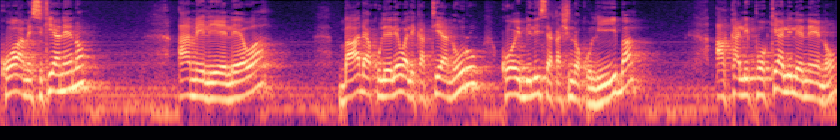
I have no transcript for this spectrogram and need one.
Kwao amesikia neno amelielewa baada ya kulielewa likatia nuru kwao ibilisi akashindwa kuliiba akalipokea lile neno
